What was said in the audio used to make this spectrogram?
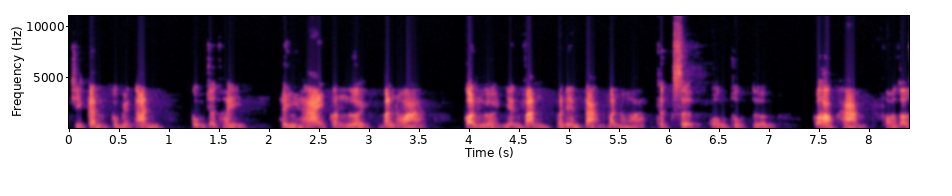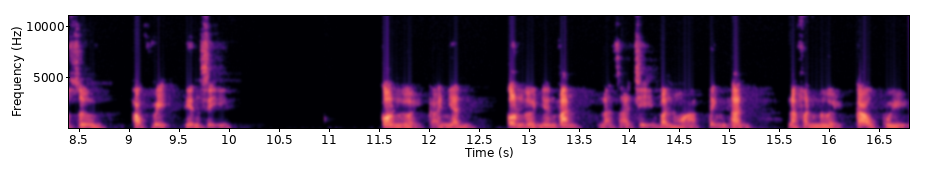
chỉ cần có miếng ăn cũng cho thấy hình hài con người văn hóa, con người nhân văn và nền tảng văn hóa thực sự của ông Thủ tướng có học hàm phó giáo sư, học vị tiến sĩ. Con người cá nhân, con người nhân văn là giá trị văn hóa tinh thần, là phần người cao quý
